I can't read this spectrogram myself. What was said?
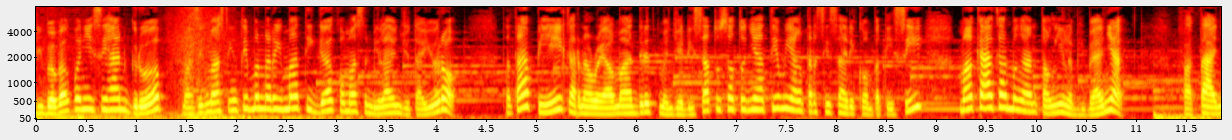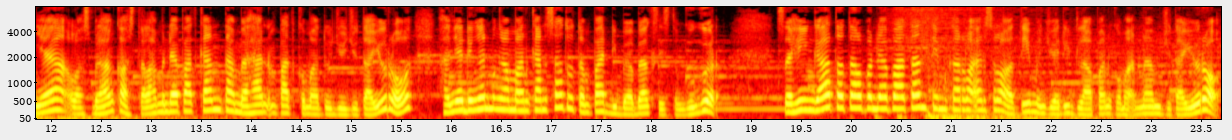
Di babak penyisihan grup, masing-masing tim menerima 3,9 juta euro. Tetapi karena Real Madrid menjadi satu-satunya tim yang tersisa di kompetisi, maka akan mengantongi lebih banyak. Faktanya, Los Blancos telah mendapatkan tambahan 4,7 juta euro hanya dengan mengamankan satu tempat di babak sistem gugur. Sehingga total pendapatan tim Carlo Ancelotti menjadi 8,6 juta euro.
